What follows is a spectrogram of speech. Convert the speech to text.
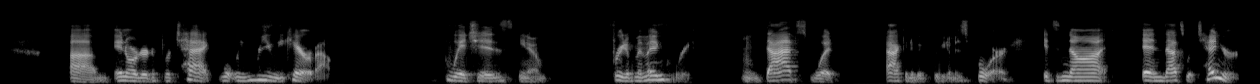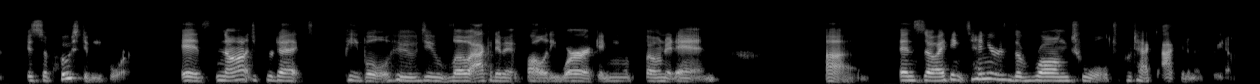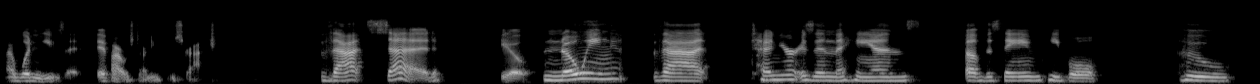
um, in order to protect what we really care about which is, you know, freedom of inquiry. And that's what academic freedom is for. It's not, and that's what tenure is supposed to be for. It's not to protect people who do low academic quality work and you know phone it in. Um, and so I think tenure is the wrong tool to protect academic freedom. I wouldn't use it if I were starting from scratch. That said, you know, knowing that tenure is in the hands of the same people who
